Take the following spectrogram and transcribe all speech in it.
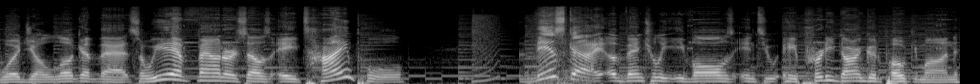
Would you look at that? So we have found ourselves a Tympole. this guy eventually evolves into a pretty darn good Pokemon,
